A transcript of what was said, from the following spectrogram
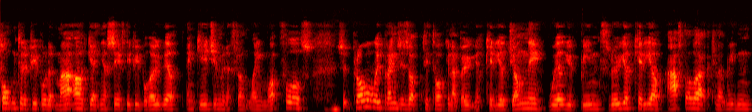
talking to the people that matter, getting your safety people out there, engaging with the frontline workforce. So it probably brings us up to talking about your career journey, where you've been through your career after that, kind of leading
